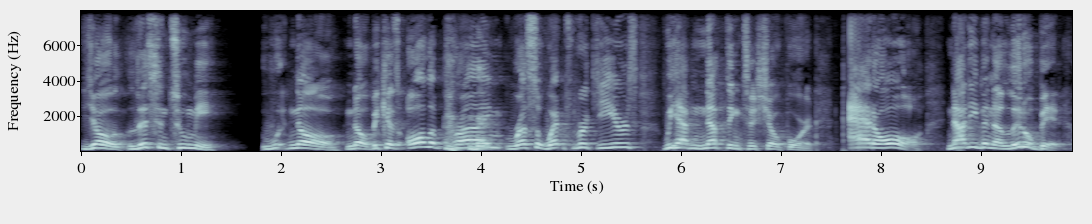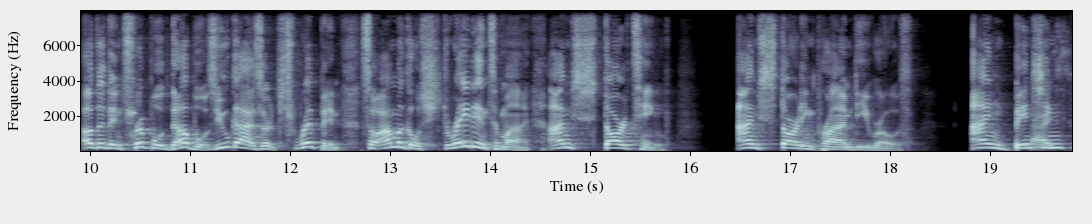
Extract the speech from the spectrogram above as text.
yo, listen to me. No, no, because all the prime Russell Westbrook years, we have nothing to show for it at all. Not even a little bit, other than triple doubles. You guys are tripping. So I'm gonna go straight into mine. I'm starting. I'm starting prime D Rose. I'm benching Nice.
